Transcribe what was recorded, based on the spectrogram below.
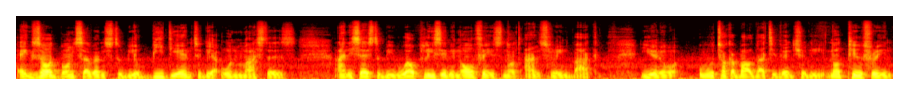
Exhort bond servants to be obedient to their own masters. And he says to be well pleasing in all things, not answering back, you know, we'll talk about that eventually. Not pilfering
